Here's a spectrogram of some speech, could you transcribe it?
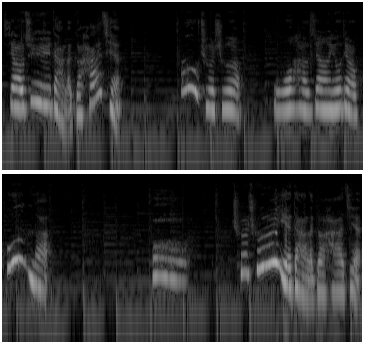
小趣打了个哈欠，哦，车车，我好像有点困了。哦，车车也打了个哈欠。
